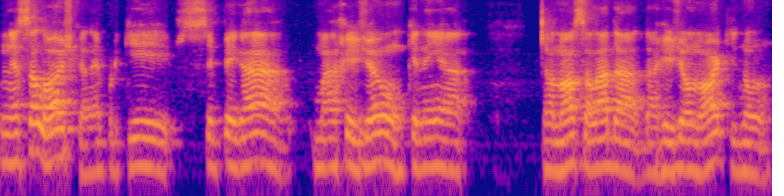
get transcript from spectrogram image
nessa lógica, né? Porque você pegar uma região que nem a, a nossa lá da, da região norte, no,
